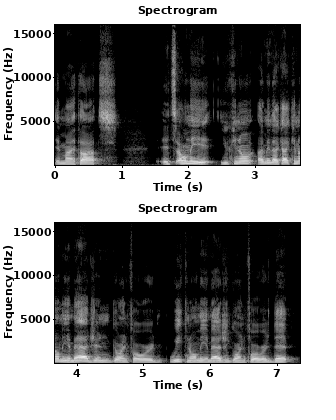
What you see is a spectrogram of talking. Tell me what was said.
in my thoughts. It's only you can. I mean, like I can only imagine going forward. We can only imagine going forward that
